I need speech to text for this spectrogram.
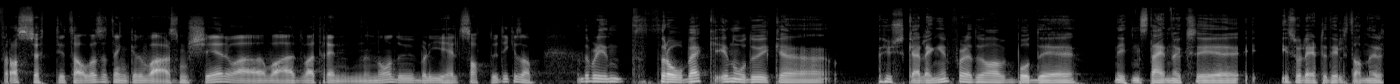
fra 70-tallet. Så tenker du hva er det som skjer? Hva er, hva, er, hva er trendene nå? Du blir helt satt ut, ikke sant? Det blir en throwback i noe du ikke husker lenger, fordi du har bodd i 19 steinøks i isolerte tilstander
